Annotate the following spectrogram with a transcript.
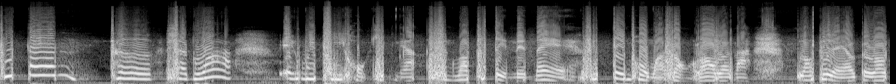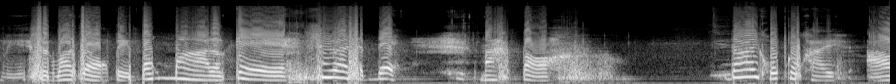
พี่เต้น เธอ ฉันว่า MVP ของคลิปเนี้ยฉันว่าพี่เต้นแน่ๆพี่เต้นผมมาสองรอบแล้วนะรอบที่แล้วกับรอบนี้ ฉันว่าจองเต้นต้องมาแล้วแก เชื่อฉันแน่มาต่อ ได้คบกับใคร เอา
